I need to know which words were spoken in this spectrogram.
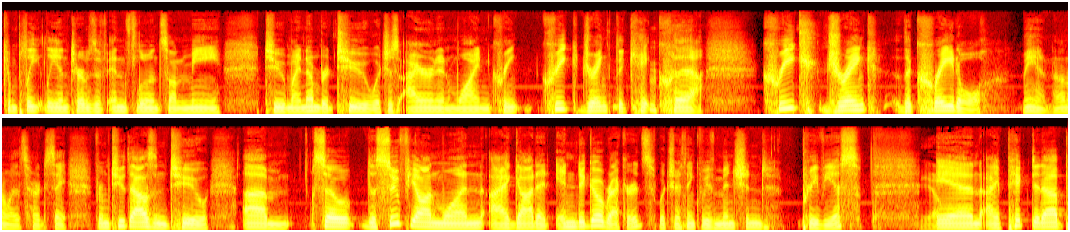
completely in terms of influence on me to my number two, which is Iron and Wine. Creek, Creek drank the cake. Creek drank the cradle. Man, I don't know why it's hard to say. From 2002. Um, so the Sufjan one I got at Indigo Records, which I think we've mentioned previous. And I picked it up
